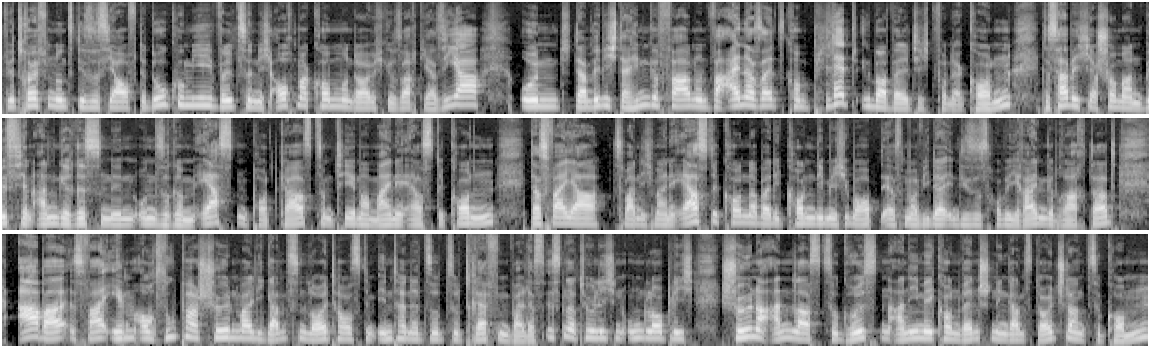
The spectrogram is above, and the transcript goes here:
wir treffen uns dieses Jahr auf der Dokumi, willst du nicht auch mal kommen? Und da habe ich gesagt, ja, ja. Und dann bin ich da hingefahren und war einerseits komplett überwältigt von der Con. Das habe ich ja schon mal ein bisschen angerissen in unserem ersten Podcast zum Thema meine erste Con. Das war ja zwar nicht meine erste Con, aber die Con, die mich überhaupt erstmal wieder in dieses Hobby reingebracht hat. Aber es war eben auch super schön, mal die ganzen Leute aus dem Internet so zu treffen, weil das ist natürlich ein unglaublich schöner Anlass, zur größten Anime-Convention in ganz Deutschland zu kommen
